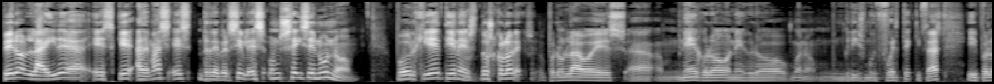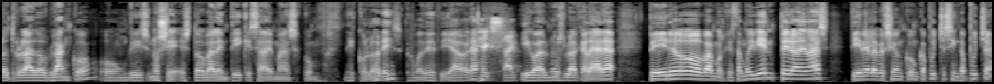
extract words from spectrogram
Pero la idea es que además es reversible, es un 6 en 1 porque tienes mm. dos colores. Por un lado es uh, negro, negro, bueno, un gris muy fuerte quizás, y por el otro lado blanco o un gris, no sé, esto Valentí que sabe más de colores, como decía ahora, Exacto. igual nos lo aclara, pero vamos, que está muy bien, pero además tiene la versión con capucha, sin capucha,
